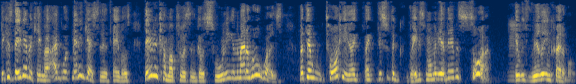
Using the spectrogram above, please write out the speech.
because they never came out. I've walked many guests to the tables; they didn't come up to us and go swooning, and no matter who it was, but they're talking like like this was the greatest moment they ever saw. Mm. It was really incredible.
